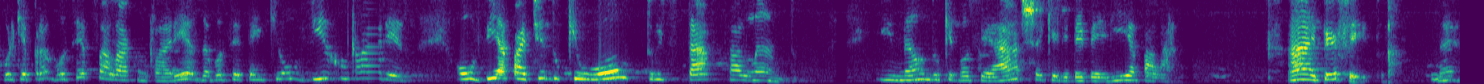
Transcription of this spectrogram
porque para você falar com clareza, você tem que ouvir com clareza. Ouvir a partir do que o outro está falando e não do que você acha que ele deveria falar. Ai, perfeito. Né?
